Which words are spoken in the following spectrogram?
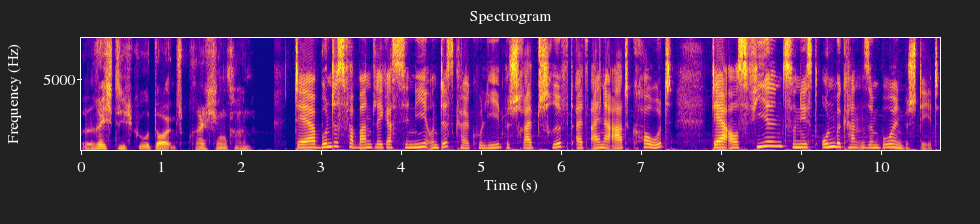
richtig gut Deutsch sprechen kann. Der Bundesverband Legasthenie und Dyskalkulie beschreibt Schrift als eine Art Code, der aus vielen zunächst unbekannten Symbolen besteht.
